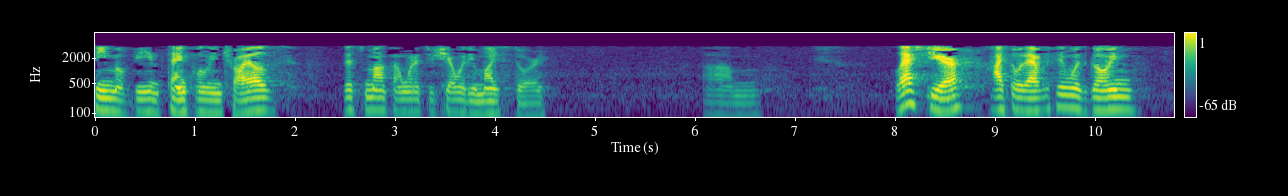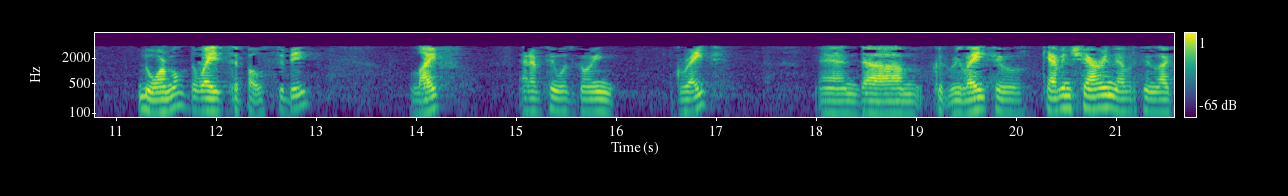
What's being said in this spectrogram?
theme of being thankful in trials, this month I wanted to share with you my story. Um, last year, I thought everything was going normal, the way it's supposed to be, life, and everything was going great, and um, could relate to Kevin sharing everything like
